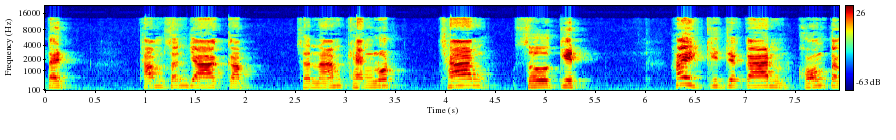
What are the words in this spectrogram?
เต็ดทำสัญญากับสนามแข่งรถช้างเซอร์กิต ให้กิจการของตระ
